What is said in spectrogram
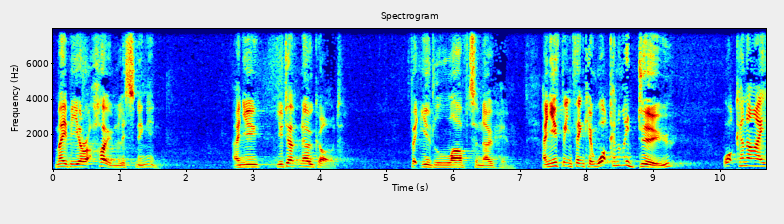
Maybe you're at home listening in and you, you don't know God, but you'd love to know Him. And you've been thinking, what can I do? What can I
